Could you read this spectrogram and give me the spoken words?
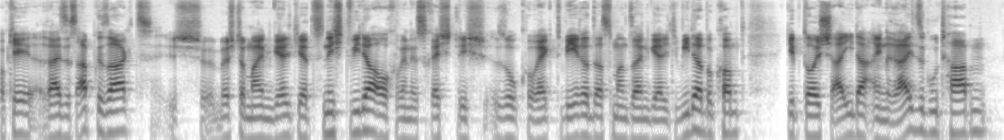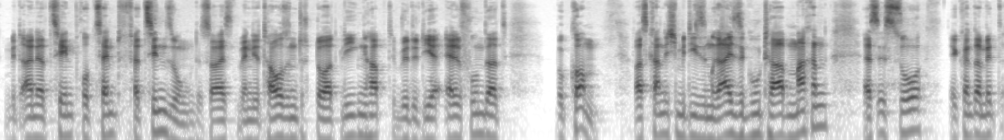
okay, Reise ist abgesagt, ich möchte mein Geld jetzt nicht wieder, auch wenn es rechtlich so korrekt wäre, dass man sein Geld wiederbekommt, gibt euch AIDA ein Reiseguthaben mit einer 10% Verzinsung. Das heißt, wenn ihr 1000 dort liegen habt, würdet ihr 1100 bekommen. Was kann ich mit diesem Reiseguthaben machen? Es ist so, ihr könnt damit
